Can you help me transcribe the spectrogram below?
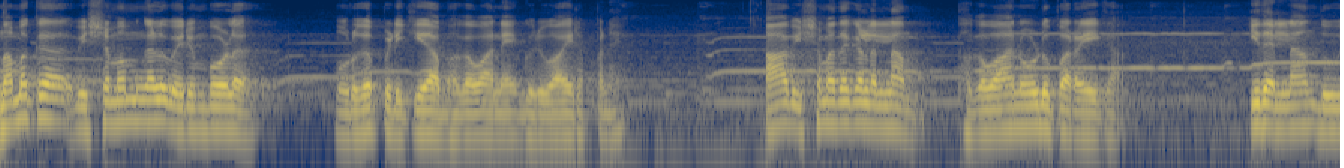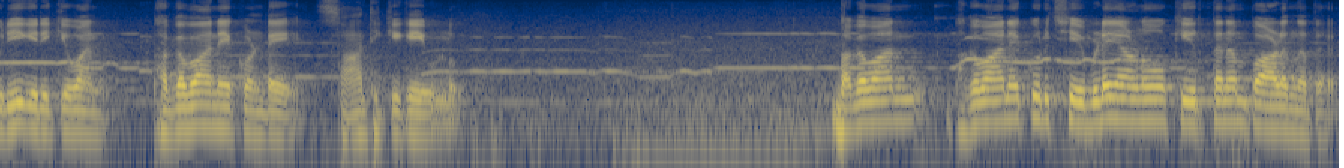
നമുക്ക് വിഷമങ്ങൾ വരുമ്പോൾ മുറുകെ പിടിക്കുക ഭഗവാനെ ഗുരുവായൂരപ്പനെ. ആ വിഷമതകളെല്ലാം ഭഗവാനോട് പറയുക. ഇതെല്ലാം ദൂരീകരിക്കുവാൻ ഭഗവാനെ കൊണ്ടേ സാധിക്കുകയുള്ളൂ. ഭഗവാൻ ഭഗവാനെക്കുറിച്ച് എവിടെയാണോ കീർത്തനം പാടുന്നത്?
